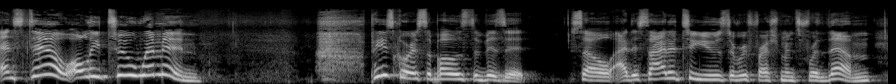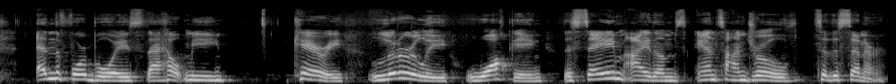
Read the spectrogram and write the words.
and still only two women. Peace Corps is supposed to visit, so I decided to use the refreshments for them and the four boys that helped me carry, literally walking the same items Anton drove to the center.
